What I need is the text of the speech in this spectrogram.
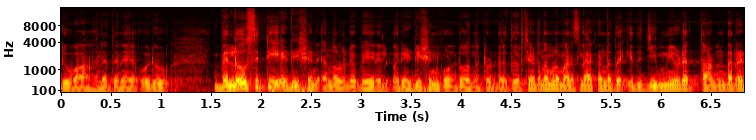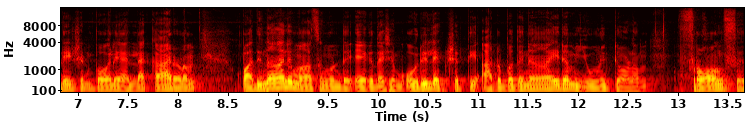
ഒരു വാഹനത്തിന് ഒരു വെലോസിറ്റി എഡിഷൻ എന്നുള്ളൊരു പേരിൽ ഒരു എഡിഷൻ കൊണ്ടുവന്നിട്ടുണ്ട്. തീർച്ചയായിട്ടും നമ്മൾ മനസ്സിലാക്കേണ്ടത് ഇത് ജിംനിയുടെ തണ്ടർ എഡിഷൻ പോലെയല്ല. കാരണം പതിനാല് മാസം കൊണ്ട് ഏകദേശം ഒരു ലക്ഷത്തി അറുപതിനായിരം യൂണിറ്റോളം ഫ്രോങ്സ്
